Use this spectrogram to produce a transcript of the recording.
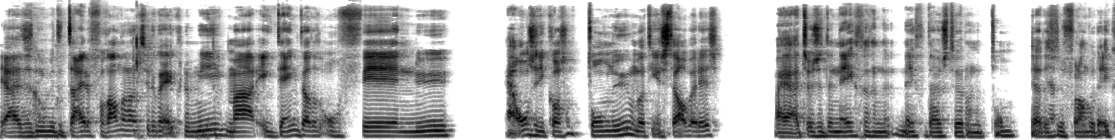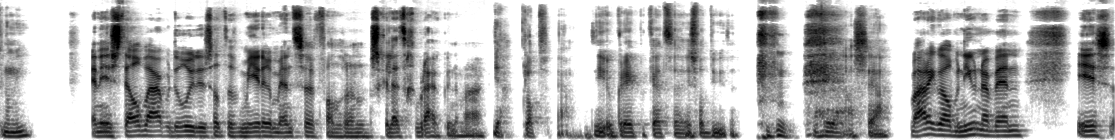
Ja, het is nu met de tijden veranderen natuurlijk de economie. Maar ik denk dat het ongeveer nu... Ja, onze die kost een ton nu, omdat die instelbaar is. Maar ja, tussen de 90 en de 90.000 euro een ton. Ja, dat is Ja. de veranderde economie. En instelbaar bedoel je dus dat er meerdere mensen van zo'n skelet gebruik kunnen maken? Ja, klopt. Ja, die upgrade pakket eh, is wat duurder. Helaas, ja. Waar ik wel benieuwd naar ben, is:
